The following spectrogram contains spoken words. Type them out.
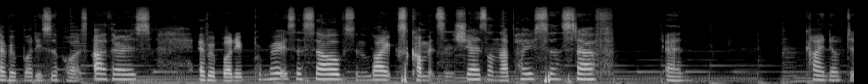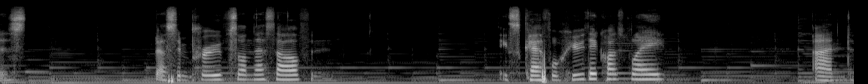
everybody supports others, everybody promotes themselves and likes, comments, and shares on their posts and stuff. And kind of just just improves on themselves and is careful who they cosplay and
